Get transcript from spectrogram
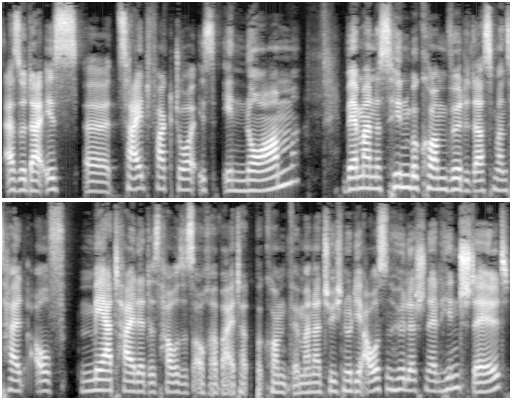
Also da ist äh, Zeitfaktor ist enorm wenn man es hinbekommen würde, dass man es halt auf mehr Teile des Hauses auch erweitert bekommt. Wenn man natürlich nur die Außenhülle schnell hinstellt,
